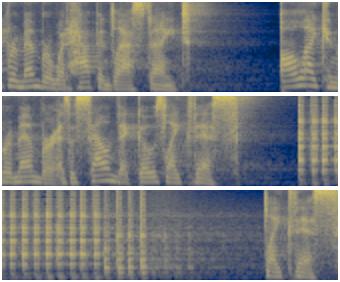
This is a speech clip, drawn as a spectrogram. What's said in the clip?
Can't remember what happened last night. All I can remember is a sound that goes like this. Like this.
